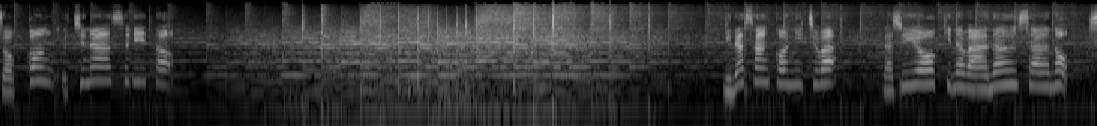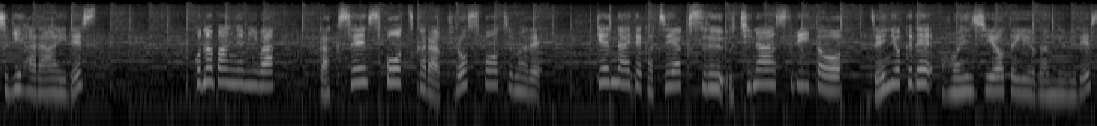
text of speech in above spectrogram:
ぞっこんウチナアスリート。皆さんこんにちは。ラジオ沖縄アナウンサーの杉原愛です。この番組は学生スポーツからプロスポーツまで県内で活躍するウチナアスリートを全力で応援しようという番組です。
